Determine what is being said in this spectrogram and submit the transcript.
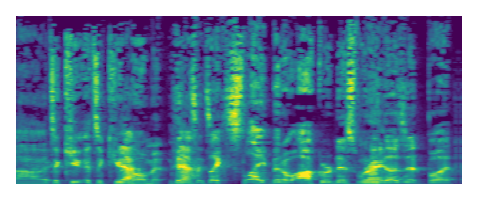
uh, It's a cute. It's a cute Yeah, moment. yeah. It's, it's like slight bit of awkwardness when Right. he does it, but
